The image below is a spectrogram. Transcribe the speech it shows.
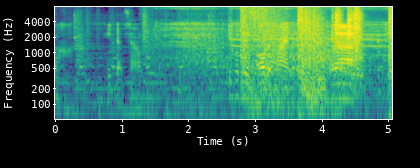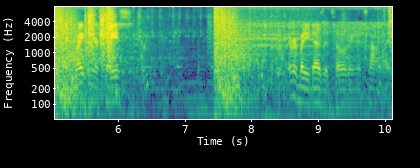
Ugh, hate that sound. People do this all the time. Like right in your face. Everybody does it, so I mean, it's not like.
